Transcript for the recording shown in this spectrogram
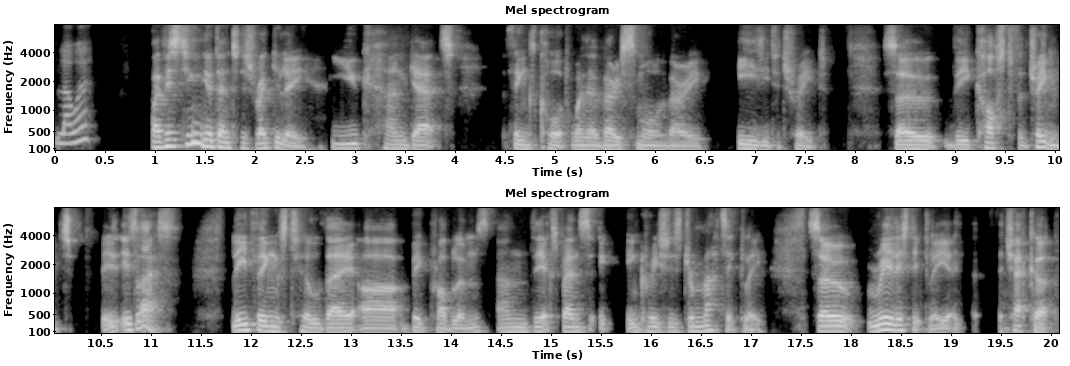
lower? By visiting your dentist regularly, you can get things caught when they're very small and very easy to treat. So the cost for the treatment is less. Leave things till they are big problems and the expense increases dramatically. So realistically, a checkup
